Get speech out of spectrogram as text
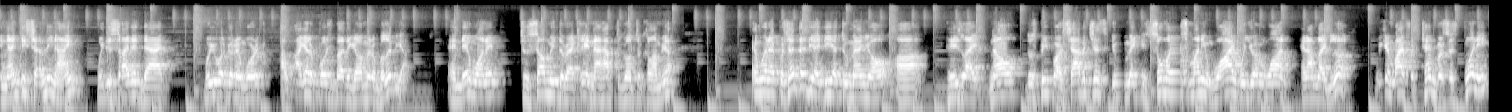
In 1979, we decided that we were going to work. I, I got approached by the government of Bolivia, and they wanted to sell me directly and not have to go to Colombia. And when I presented the idea to Manuel, uh, he's like, "No, those people are savages. You're making so much money. Why would you ever want?" And I'm like, "Look, we can buy for 10 versus 20.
